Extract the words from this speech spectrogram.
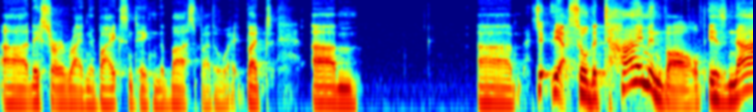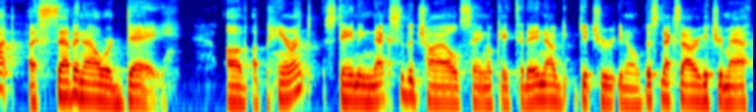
Uh, they started riding their bikes and taking the bus, by the way. But um, uh, so, yeah, so the time involved is not a seven-hour day of a parent standing next to the child saying, okay, today now get your, you know, this next hour, get your math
